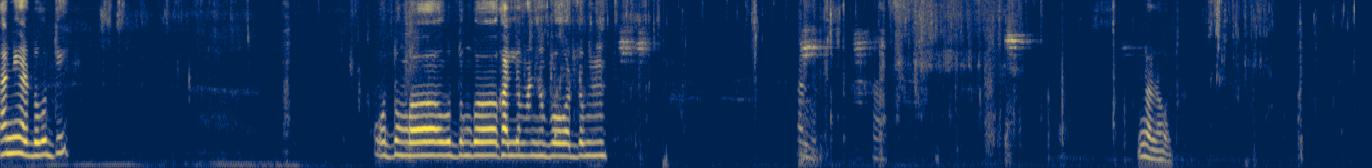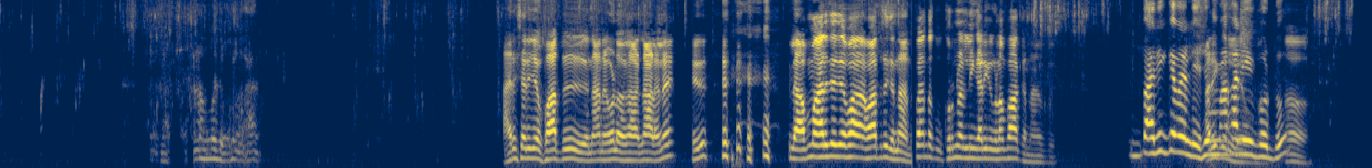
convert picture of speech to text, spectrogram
போறேன் தண்ணி எடுத்து ஊற்று உள்ள இருக்கு தண்ணி எடுத்து ஊற்றி ஊற்றுங்கோ ஊற்றுங்கோ கல் மண் போகட்டும் இன்னொன்று ஊற்று அப்படி அரிசரிஜை பார்த்து நான் எவ்வளவு நாளே இது? இல்ல அம்மா அரிசரிஜை பார்த்துருக்கேன் நான். இப்ப அந்த குறுநல் நீங்க அடிக்கலாம் பார்க்க நான் இப்ப. இப்போ அரிக்கிறதில்ல சும்மா அரிக்கிறதில்லையா? கழுவி போட்டு.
